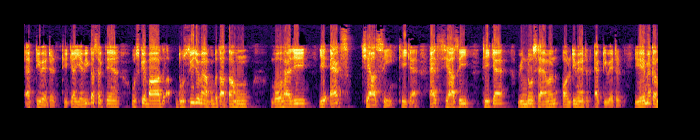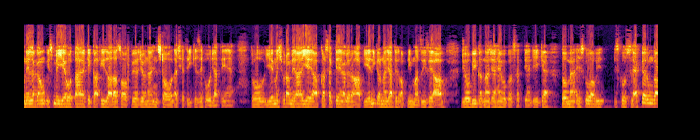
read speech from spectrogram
एक्टिवेटेड ठीक है? ये भी कर सकते हैं। उसके बाद दूसरी जो मैं आपको बताता हूँ, वो है जी, ये एक्स छियासी, ठीक है? एक्स छियासी, ठीक है? विंडो सेवन अल्टीमेटेड एक्टिवेटेड ये मैं करने लगा हूँ। इसमें यह होता है कि काफ़ी ज़्यादा सॉफ्टवेयर जो है ना इंस्टॉल अच्छे तरीके से हो जाते हैं। तो ये मशवरा मेरा, ये आप कर सकते हैं। अगर आप ये नहीं करना चाहते तो अपनी मर्ज़ी से आप जो भी करना चाहें, वो कर सकते हैं। ठीक है? तो मैं इसको अभी, इसको सिलेक्ट करूँगा।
